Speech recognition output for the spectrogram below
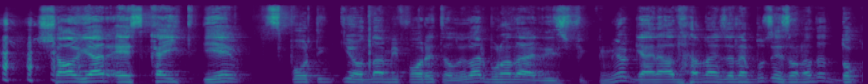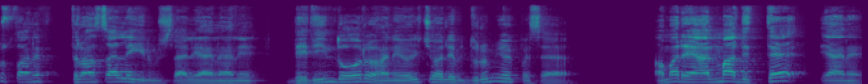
Xavier Eskaik diye Sporting Lyon'dan bir forvet alıyorlar. Buna dair de hiç fikrim yok. Yani adamlar zaten bu sezona da 9 tane transferle girmişler yani. Hani dediğin doğru. Hani hiç öyle bir durum yok mesela. Ama Real Madrid'de yani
